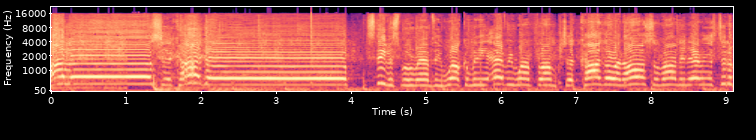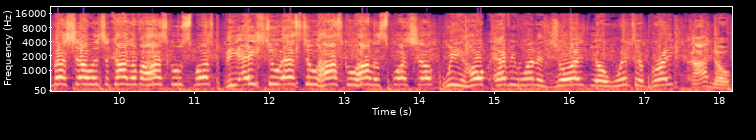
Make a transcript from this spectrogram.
Hello, Chicago! Steven Smooth Ramsey welcoming everyone from Chicago and all surrounding areas to the best show in Chicago for high school sports, the H2S2 High School Holla Sports Show. We hope everyone enjoys your winter break. I know,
